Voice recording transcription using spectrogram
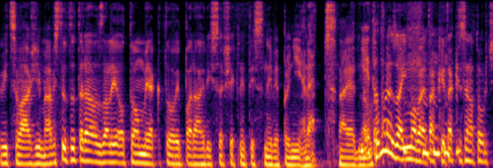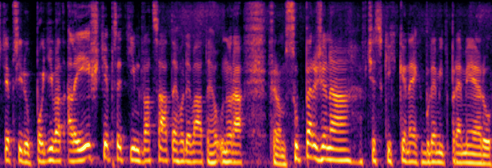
víc vážíme. A vy jste to teda vzali o tom, jak to vypadá, když se všechny ty sny vyplní hned najednou. Je to, to bude zajímavé, taky, taky se na to určitě přijdu podívat, ale ještě předtím 29. února film Superžena v českých kinech bude mít premiéru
